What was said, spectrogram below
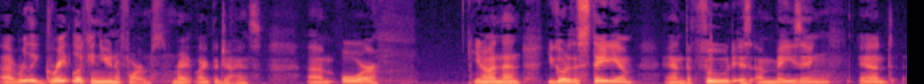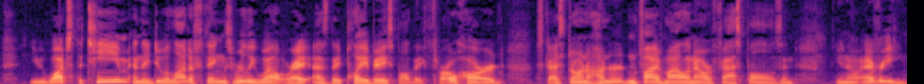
uh, really great looking uniforms, right? Like the Giants. Um, or, you know, and then you go to the stadium and the food is amazing and you watch the team and they do a lot of things really well, right? As they play baseball, they throw hard. This guy's throwing 105 mile an hour fastballs, and you know every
